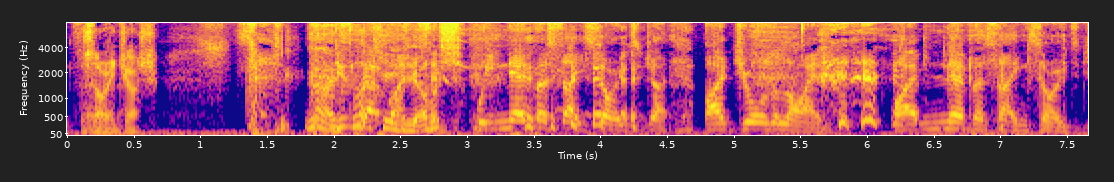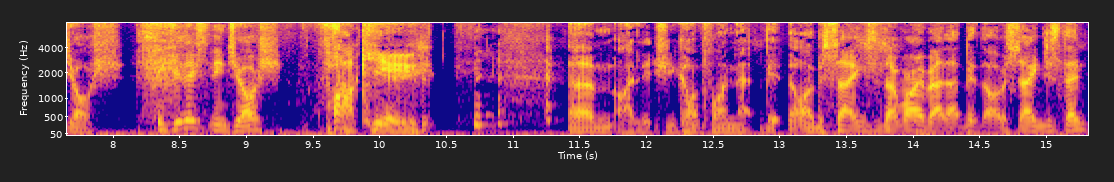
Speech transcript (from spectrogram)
that. Sorry, Josh. No, fuck you, Josh. we never say sorry to Josh. I draw the line. I'm never saying sorry to Josh. If you're listening, Josh, fuck, Fuck you. you. Um, I literally can't find that bit that I was saying, so don't worry about that bit that I was saying just then.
